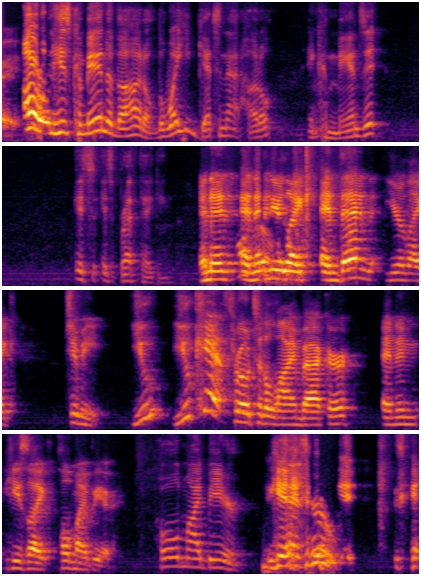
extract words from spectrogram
Right. Oh, and his command of the huddle, the way he gets in that huddle and commands it, it's it's breathtaking. And then and then you're like, and then you're like, Jimmy, you you can't throw to the linebacker. And then he's like, hold my beer. Hold my beer. Yeah.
